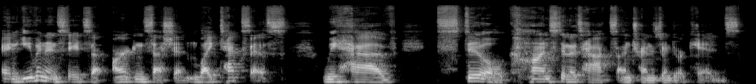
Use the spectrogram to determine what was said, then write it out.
And even in states that aren't in session, like Texas, we have still constant attacks on transgender kids.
